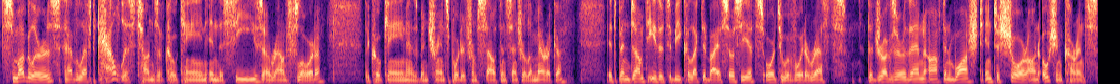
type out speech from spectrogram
Smugglers have left countless tons of cocaine in the seas around Florida. The cocaine has been transported from South and Central America. It's been dumped either to be collected by associates or to avoid arrests. The drugs are then often washed into shore on ocean currents.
